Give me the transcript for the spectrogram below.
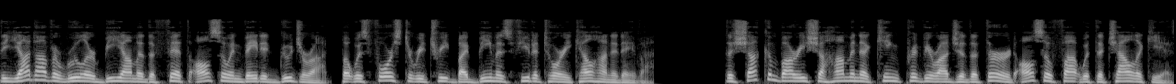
The Yadava ruler Biyama V also invaded Gujarat, but was forced to retreat by Bhima's feudatory Kelhanadeva. The Shakambhari Chahamana king Prithviraja III also fought with the Chalukyas,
